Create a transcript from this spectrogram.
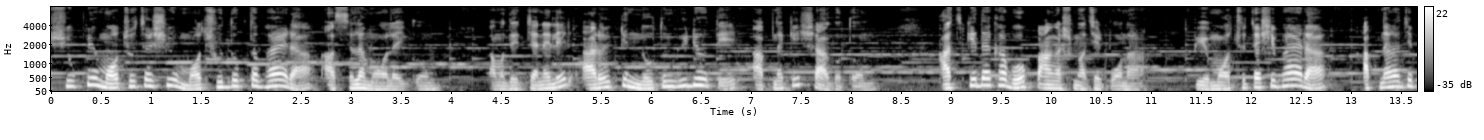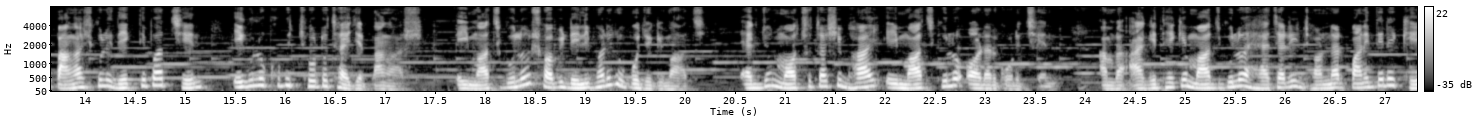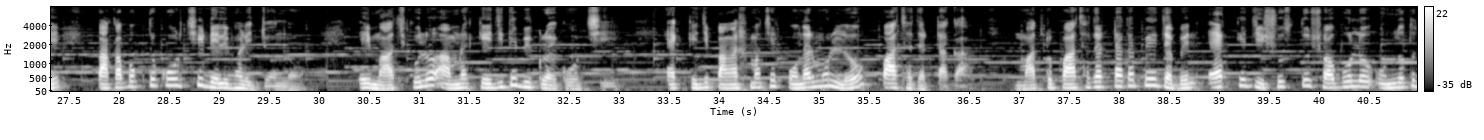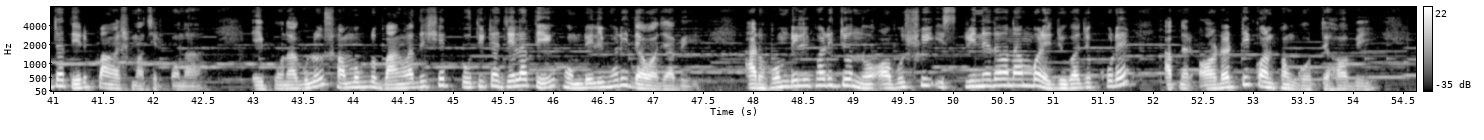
সুপ্রিয় মৎস্য চাষী ও মৎস্য উদ্যোক্তা ভাইয়েরা, আসসালামু আলাইকুম। আমাদের চ্যানেলের আরও একটি নতুন ভিডিওতে আপনাকে স্বাগতম। আজকে দেখাবো পাঙাশ মাছের পোনা। প্রিয় মৎস্য চাষী ভাইয়েরা, আপনারা যে পাঙাশগুলি দেখতে পাচ্ছেন, এগুলো খুবই ছোট সাইজের পাঙাশ। এই মাছগুলো সবই ডেলিভারির উপযোগী মাছ। একজন মৎস্য চাষী ভাই এই মাছগুলো অর্ডার করেছেন। আমরা আগে থেকে মাছগুলো হ্যাচারির ঝর্ণার পানিতে রেখে পাকাপোক্ত করছি ডেলিভারির জন্য। এই মাছগুলো আমরা কেজিতে বিক্রয় করছি। এক কেজি পাঙাশ মাছের পোনার মূল্য পাঁচ হাজার টাকা। মাত্র পাঁচ হাজার টাকা পেয়ে যাবেন এক কেজি সুস্থ, সবল ও উন্নত জাতের পাঙাশ মাছের পোনা। এই পোনাগুলো সমগ্র বাংলাদেশের প্রতিটা জেলাতে হোম ডেলিভারি দেওয়া যাবে। আর হোম ডেলিভারির জন্য অবশ্যই স্ক্রিনে দেওয়া নম্বরে যোগাযোগ করে আপনার অর্ডারটি কনফার্ম করতে হবে।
